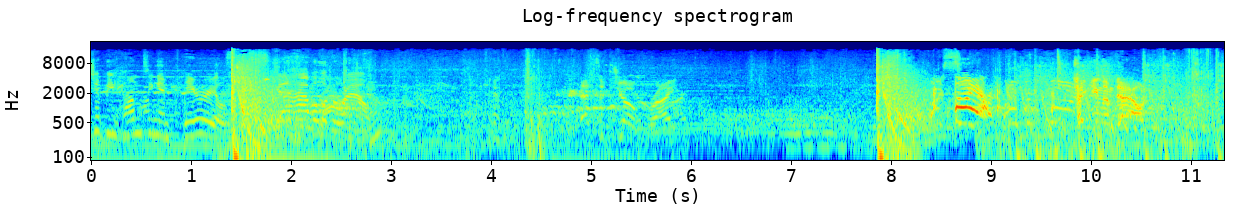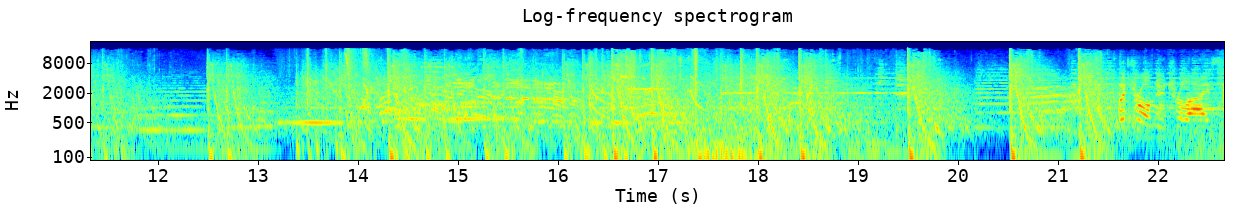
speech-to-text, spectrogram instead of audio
Should be hunting Imperials. Gonna have a look around. That's a joke, right? Fire! Taking them down! Patrol neutralized.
